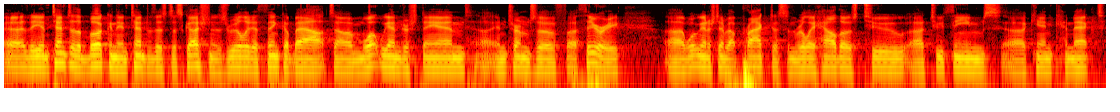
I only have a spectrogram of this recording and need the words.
uh, the intent of the book and the intent of this discussion is really to think about um, what we understand uh, in terms of uh, theory, uh, what we understand about practice, and really how those two, uh, two themes uh, can connect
